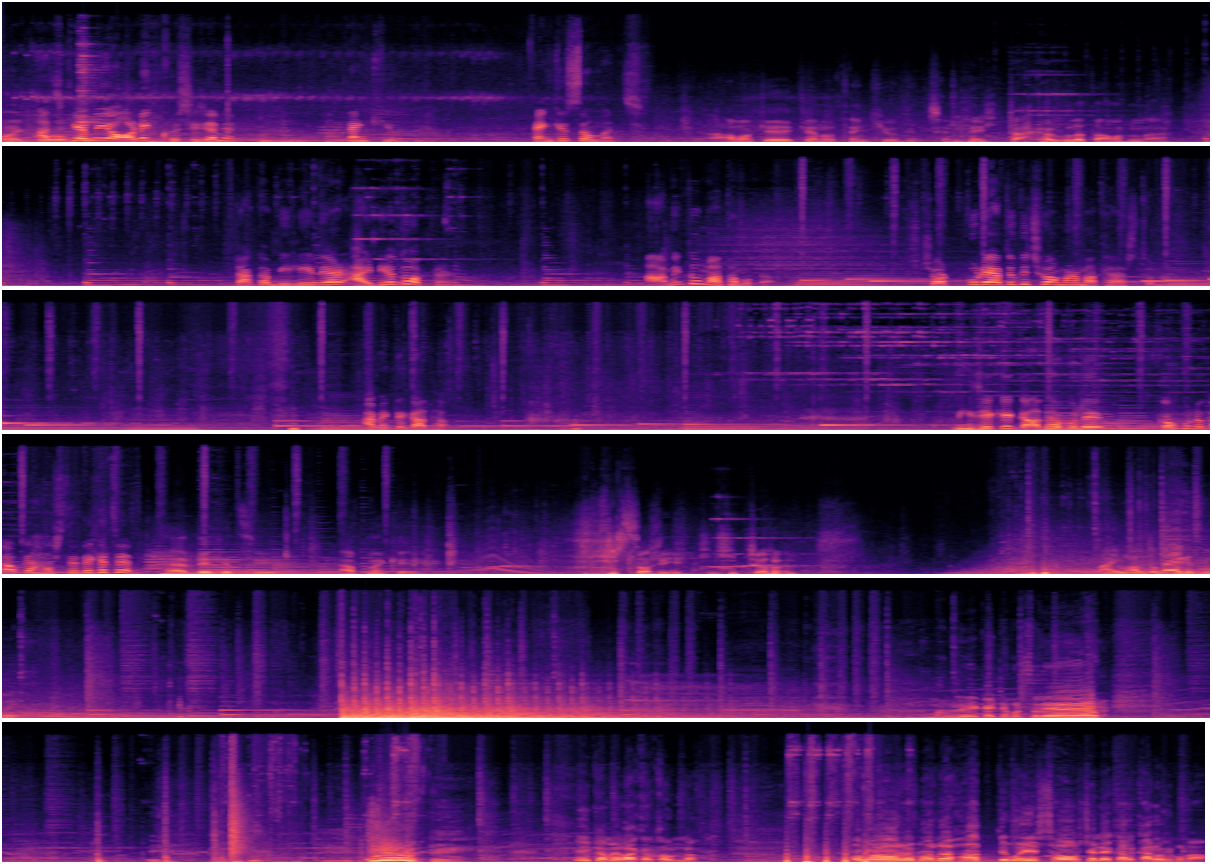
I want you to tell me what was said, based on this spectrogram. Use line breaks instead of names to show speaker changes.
অনেক গরম।
আজকে আমি অনেক খুশি জানেন? Thank you thank you so much
আমাকে কেন থ্যাংক ইউ দিচ্ছেন? এই টাকাগুলো তো আমার না।
টাকা বিলিয়ে দেওয়ার আইডিয়া তো আপনার। আমি তো মাথা মোটা। চট করে এত কিছু আমার মাথায় আসতো না। আমি একটা গাধা। নিজেকে গাধা বলে কখনো কাউকে হাসতে দেখেছেন?
হ্যাঁ দেখেছি। আপনাকে। সরি চলুন
ভাই মাল তো পেয়ে গেছি ভাই।
মারলো এ কাইটা পড়ছে রে। এই কামে এলাকার কাউন না। আমার মানে হাত দেব এই সাহস এলাকার কারও হইব না।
